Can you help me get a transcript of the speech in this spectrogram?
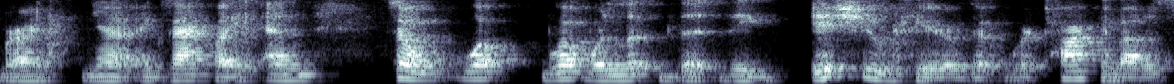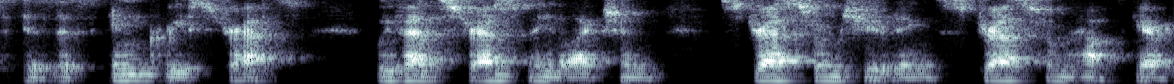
right? Yeah, exactly. And so what, what we're, the, the issue here that we're talking about is, is this increased stress. We've had stress in the election stress from shootings, stress from healthcare.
